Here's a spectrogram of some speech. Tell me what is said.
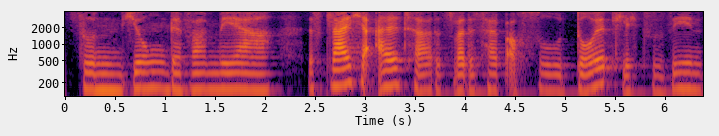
so einen Jungen, der war mehr das gleiche Alter, das war deshalb auch so deutlich zu sehen,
